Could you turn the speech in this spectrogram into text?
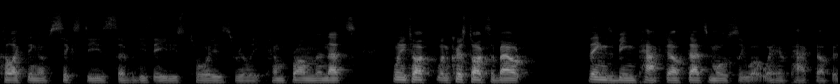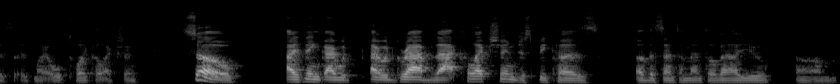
collecting of 60s, 70s, 80s toys really come from. And that's when he talk when Chris talks about things being packed up, that's mostly what we have packed up is, is my old toy collection. So I think I would I would grab that collection just because of the sentimental value. Um,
